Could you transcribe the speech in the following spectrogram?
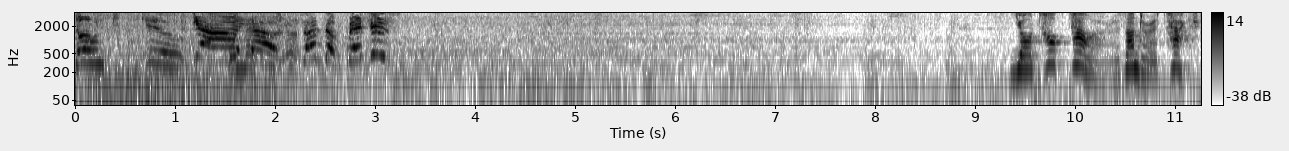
Don't kill Yeah, the yeah, messenger. son of bitches! Your top tower is under attack.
